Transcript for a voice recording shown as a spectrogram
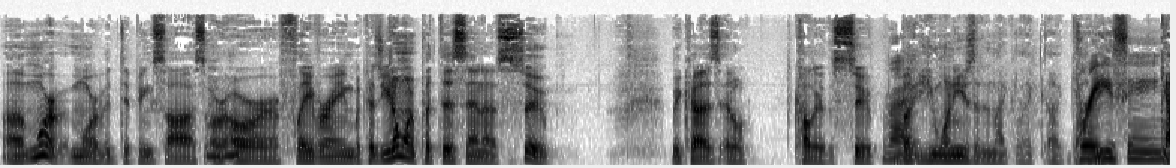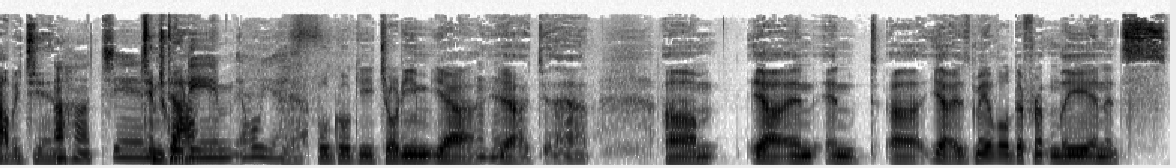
uh, more more of a dipping sauce or, Mm-hmm. or flavoring because you don't want to put this in a soup because it'll color the soup. But you want to use it in like like uh, galbi, Braising. galbi. Uh-huh. Jin, Jimdak. 조림. Oh, yes. Yeah, bulgogi, jorim. Yeah, Mm-hmm. yeah, do that. Um, yeah, and and uh, yeah, it's made a little differently, and it's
